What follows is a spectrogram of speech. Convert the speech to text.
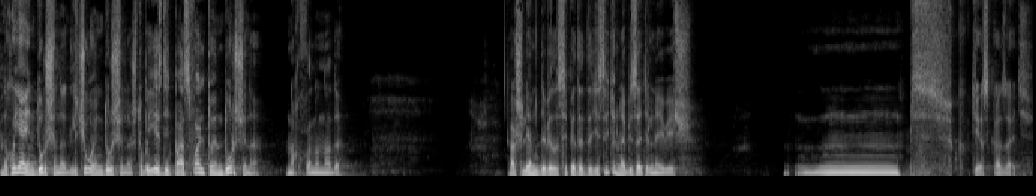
Нахуя индурщина? Для чего индурщина? Чтобы ездить по асфальту индурщина? Нахуй оно надо? А шлем для велосипеда это действительно обязательная вещь? Как тебе сказать?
